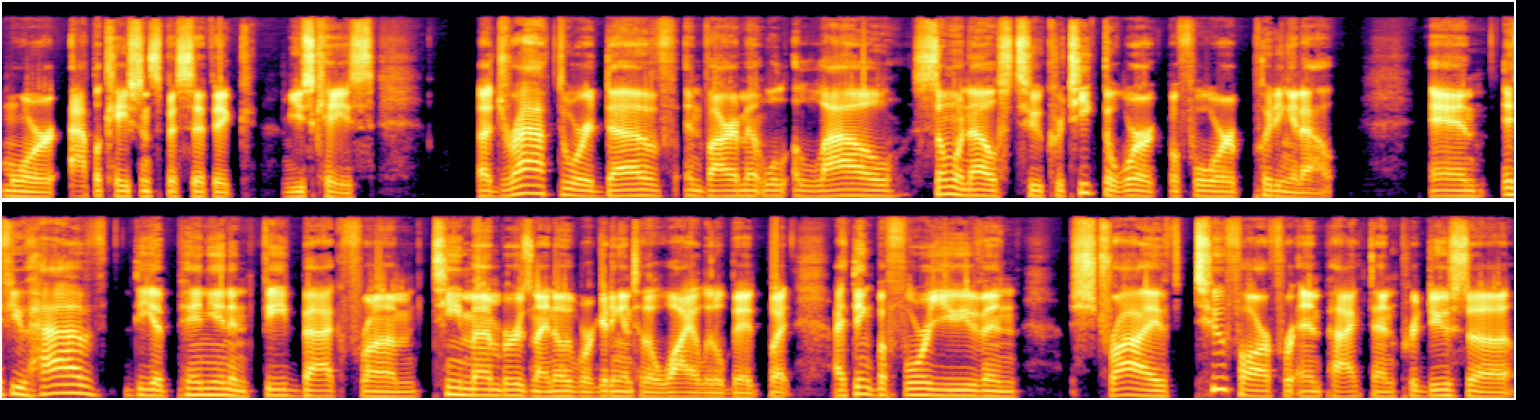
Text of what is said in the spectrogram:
more application specific use case, a draft or a dev environment will allow someone else to critique the work before putting it out. And if you have the opinion and feedback from team members, and I know we're getting into the why a little bit, but I think before you even strive too far for impact and produce a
